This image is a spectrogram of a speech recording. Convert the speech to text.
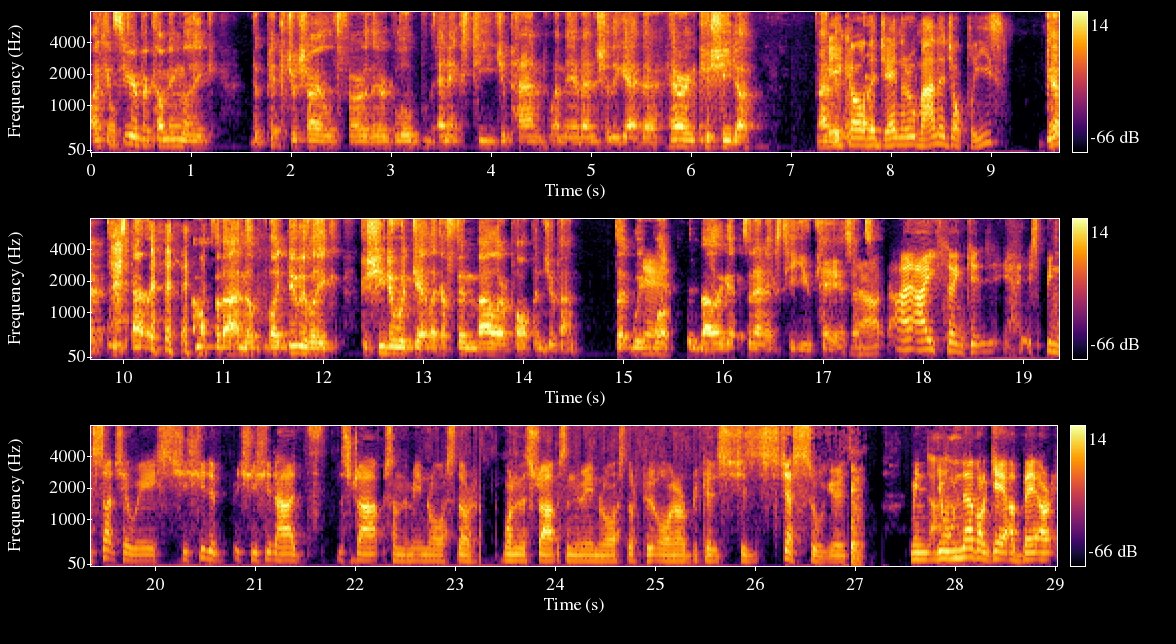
I can see her becoming like the picture child for their global NXT Japan when they eventually get there. Her and Kushida. And Make her the general manager, please. Yep, exactly. I'm up for that. And they'll like do with like Kushida would get like a Finn Balor pop in Japan. That we Yeah. what Finn Balor gets in NXT UK essentially. Yeah, I, I think it, it's been such a waste. She should have she should have had the straps on the main roster, one of the straps on the main roster put on her because she's just so good. I mean, you'll never get a better,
